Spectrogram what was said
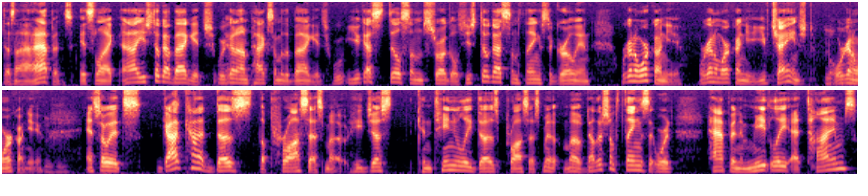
that's not how it happens. It's like ah you still got baggage. We're Yeah. going to unpack some of the baggage. You got still some struggles. You still got some things to grow in. We're going to work on you. We're going to work on you. You've changed but we're going to work on you. And so it's god kind of does the process mode. He just continually does process mo- mode. Now there's some things that would happen immediately at times,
